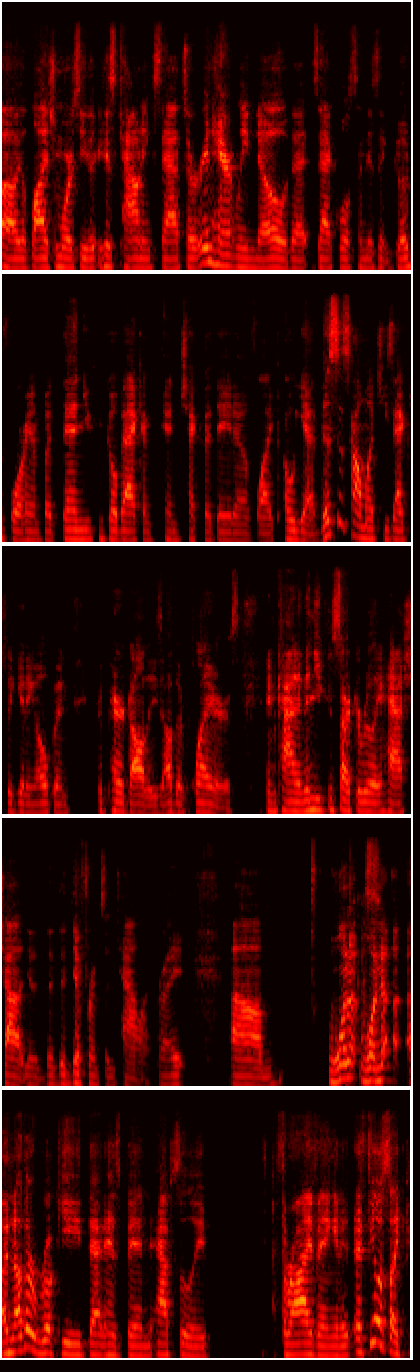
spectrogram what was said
uh, Elijah Moore's either his counting stats or inherently know that Zach Wilson isn't good for him, but then you can go back and, and check the data of like, oh yeah, this is how much he's actually getting open compared to all these other players, and kind of then you can start to really hash out you know, the, the difference in talent, right? Um, one yes. one another rookie that has been absolutely thriving and it, it, feels like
